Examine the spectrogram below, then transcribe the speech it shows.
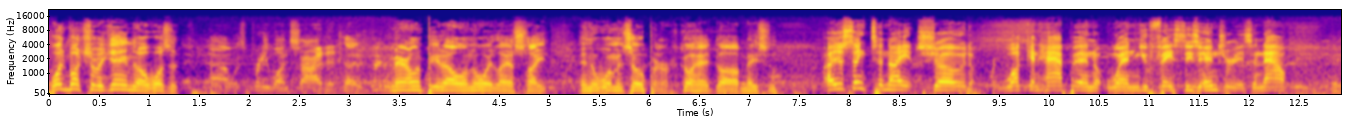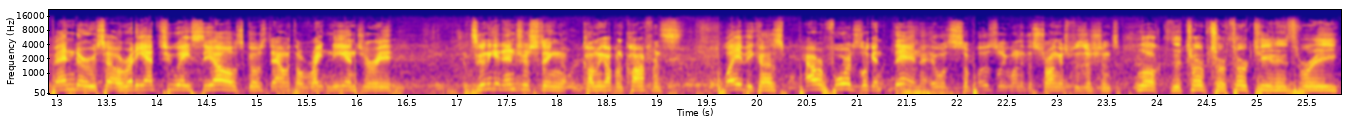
Wasn't much of a game though, was it? No, it was pretty one-sided. Maryland beat Illinois last night in the women's opener. Go ahead, uh, Mason. I just think tonight showed what can happen when you face these injuries. And now Bender, who's already had two ACLs, goes down with a right knee injury. It's going to get interesting coming up in conference play because power forward's looking thin. It was supposedly one of the strongest positions. Look, the Terps are 13 and three,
